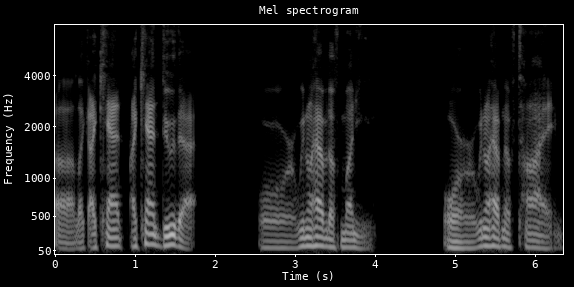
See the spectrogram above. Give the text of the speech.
uh, like I can't I can't do that, or we don't have enough money, or we don't have enough time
